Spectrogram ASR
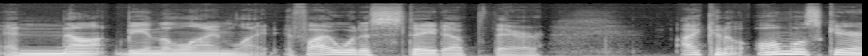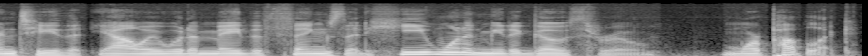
and not be in the limelight. If I would have stayed up there, I can almost guarantee that Yahweh would have made the things that he wanted me to go through more public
